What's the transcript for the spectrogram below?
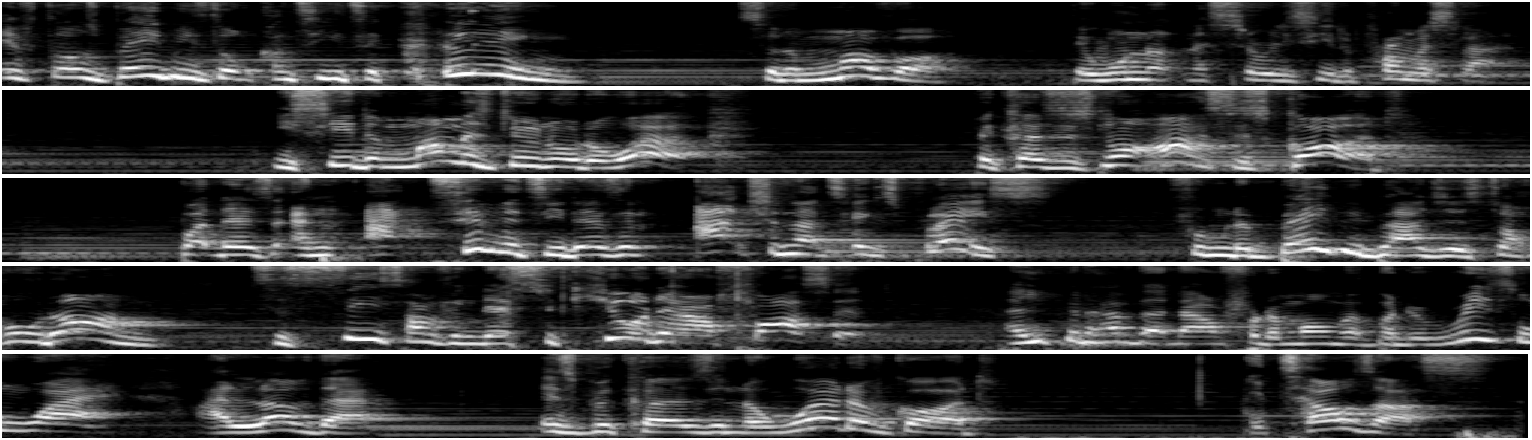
if those babies don't continue to cling to the mother, they will not necessarily see the promised land. You see, the mum is doing all the work because it's not us, it's God. But there's an activity, there's an action that takes place from the baby badgers to hold on, to see something. They're secure, they are fastened. And you can have that down for the moment. But the reason why I love that is because in the Word of God, it tells us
